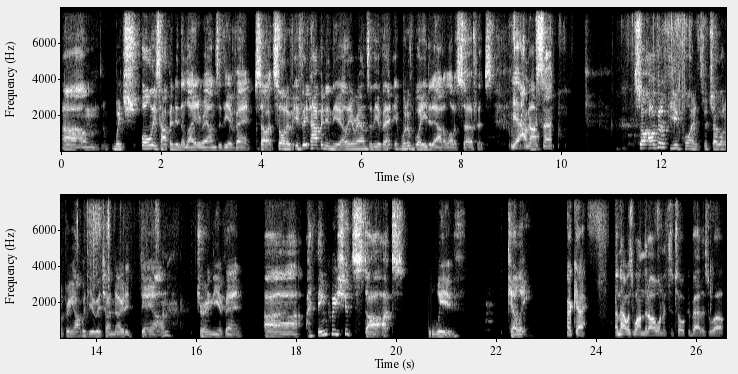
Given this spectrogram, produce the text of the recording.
Um, which all this happened in the later rounds of the event. So it's sort of if it happened in the earlier rounds of the event, it would have weeded out a lot of surfers. Yeah, hundred percent. So I've got a few points which I want to bring up with you, which I noted down during the event. Uh, I think we should start with Kelly. Okay, and that was one that I wanted to talk about as well.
